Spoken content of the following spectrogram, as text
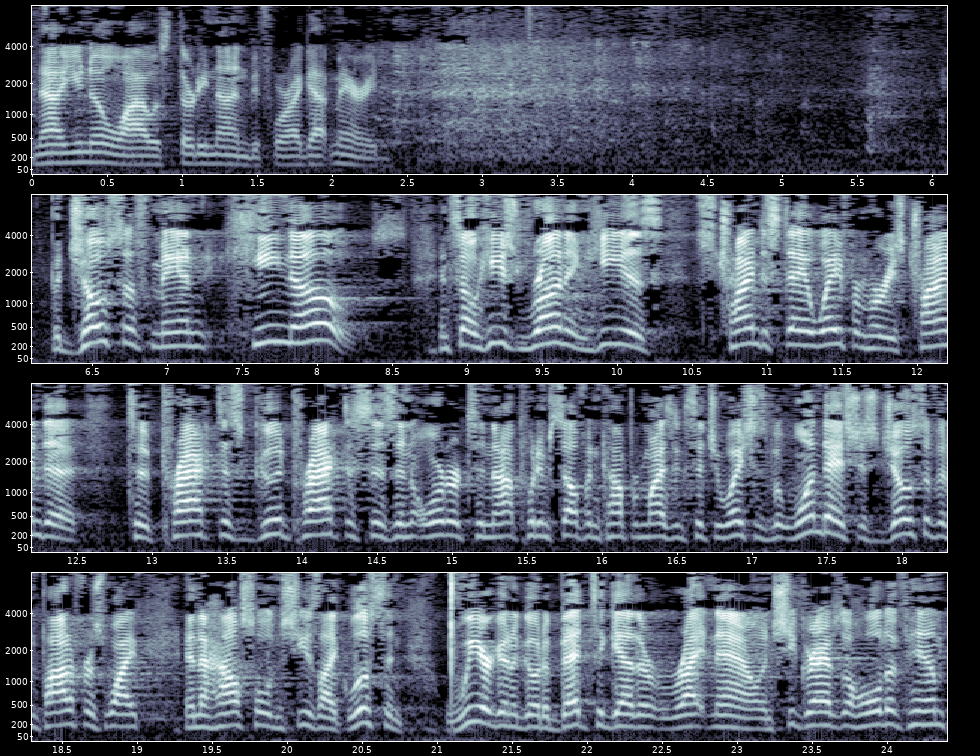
now you know why I was 39 before I got married. But Joseph, man, he knows. And so he's running. He is trying to stay away from her. He's trying to, to practice good practices in order to not put himself in compromising situations. But one day it's just Joseph and Potiphar's wife in the household, and she's like, Listen, we are going to go to bed together right now. And she grabs a hold of him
